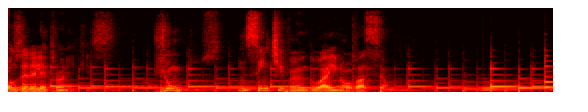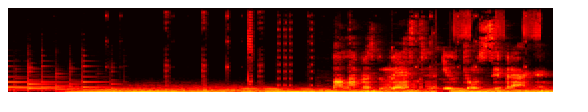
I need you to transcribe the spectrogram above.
Mauser Electronics. Juntos, incentivando a inovação. Palavras do mestre Newton Sebraga.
